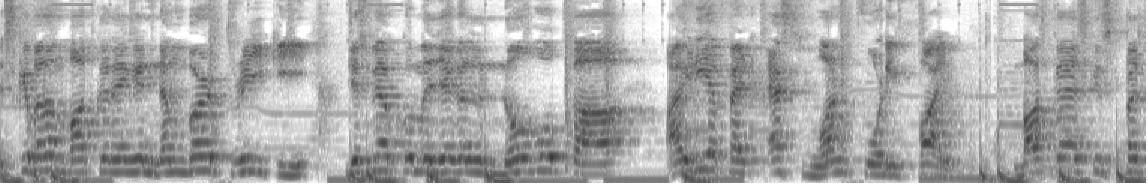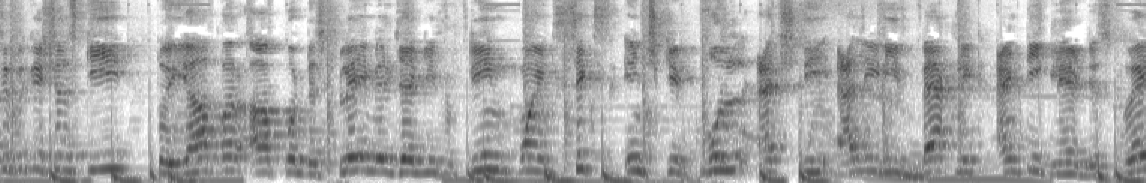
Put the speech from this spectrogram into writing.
इसके बाद हम बात करेंगे नंबर थ्री की, जिसमें आपको मिल जाएगा लोनोवो का आइडिया पैड एस बात करें इसकी स्पेसिफिकेशंस की तो यहाँ पर आपको डिस्प्ले मिल जाएगी 15.6 इंच की full H D LED backlit anti glare display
